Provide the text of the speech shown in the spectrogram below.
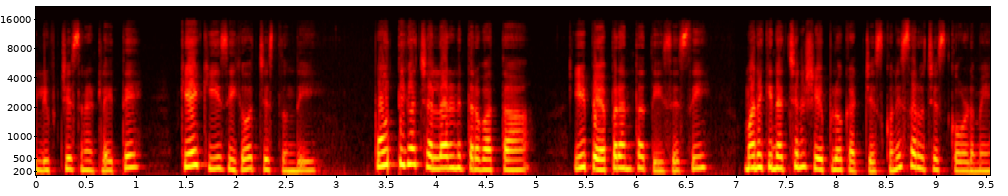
లిఫ్ట్ చేసినట్లయితే కేక్ ఈజీగా వచ్చేస్తుంది. పూర్తిగా చల్లారిన తర్వాత ఈ పేపర్ అంతా తీసేసి మనకి నచ్చిన షేప్లో కట్ చేసుకొని సర్వ్ చేసుకోవడమే.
